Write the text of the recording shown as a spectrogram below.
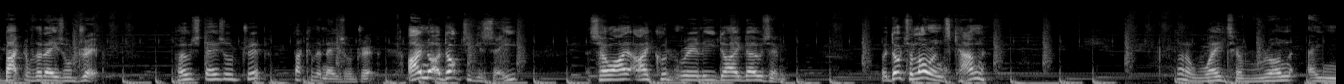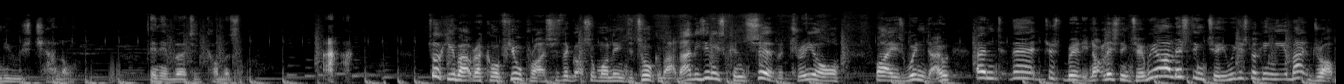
back of the nasal drip. Post nasal drip, back of the nasal drip. I'm not a doctor, you see, so I, I couldn't really diagnose him. But Dr. Lawrence can. What a way to run a news channel in inverted commas. Talking about record fuel prices, they've got someone in to talk about that. He's in his conservatory or by his window, and they're just really not listening to him. We are listening to you, we're just looking at your backdrop.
